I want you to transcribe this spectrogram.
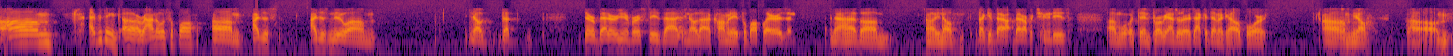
Um, everything uh, around it was football. Um, I just, I just knew, um, you know, that there are better universities that you know that accommodate football players and and I have um, uh, you know, that give better, better opportunities um, within programs, whether it's academic help or, um, you know, um,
